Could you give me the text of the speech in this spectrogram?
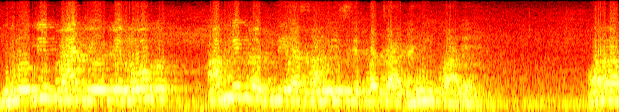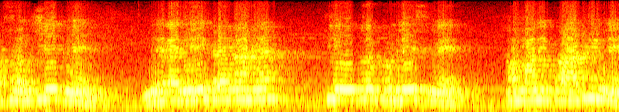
विरोधी पार्टियों के लोग अभी तक भी आसानी से पचा नहीं पा रहे और अब संक्षेप में, मेरा यही कहना है कि उत्तर प्रदेश में, हमारी पार्टी ने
